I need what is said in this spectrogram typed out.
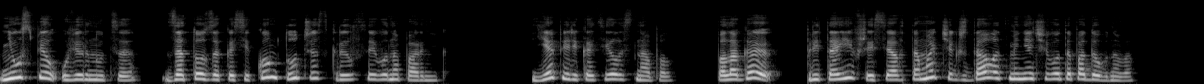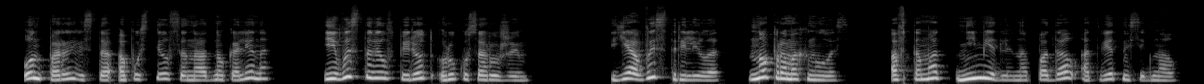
не успел увернуться, зато за косяком тут же скрылся его напарник. Я перекатилась на пол. Полагаю, притаившийся автоматчик ждал от меня чего-то подобного. Он порывисто опустился на одно колено и выставил вперед руку с оружием. Я выстрелила, но промахнулась. Автомат немедленно подал ответный сигнал.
